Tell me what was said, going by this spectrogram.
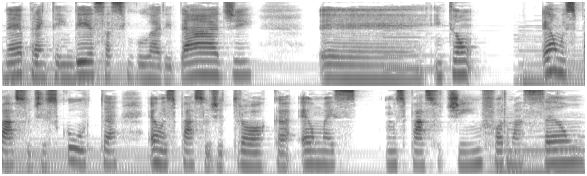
né, para entender essa singularidade. É, então, é um espaço de escuta, é um espaço de troca, é uma, um espaço de informação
